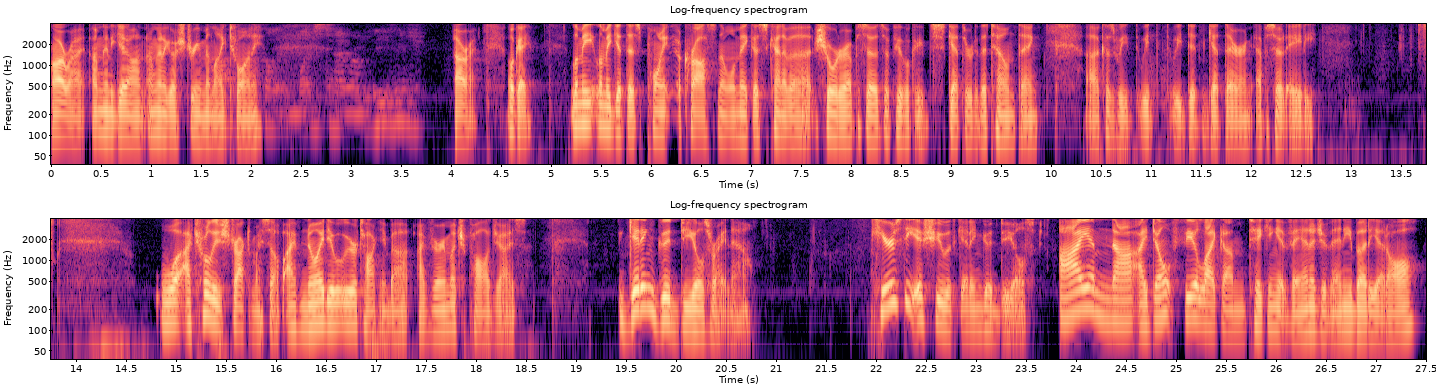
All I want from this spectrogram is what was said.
All right, I'm gonna get on. I'm gonna go stream in like 20. All right. Okay. Let me let me get this point across, and then we'll make this kind of a shorter episode so people could just get through to the tone thing, because uh, we we we didn't get there in episode 80 what I totally distracted myself. I have no idea what we were talking about. I very much apologize. Getting good deals right now. Here's the issue with getting good deals. I am not I don't feel like I'm taking advantage of anybody at all.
